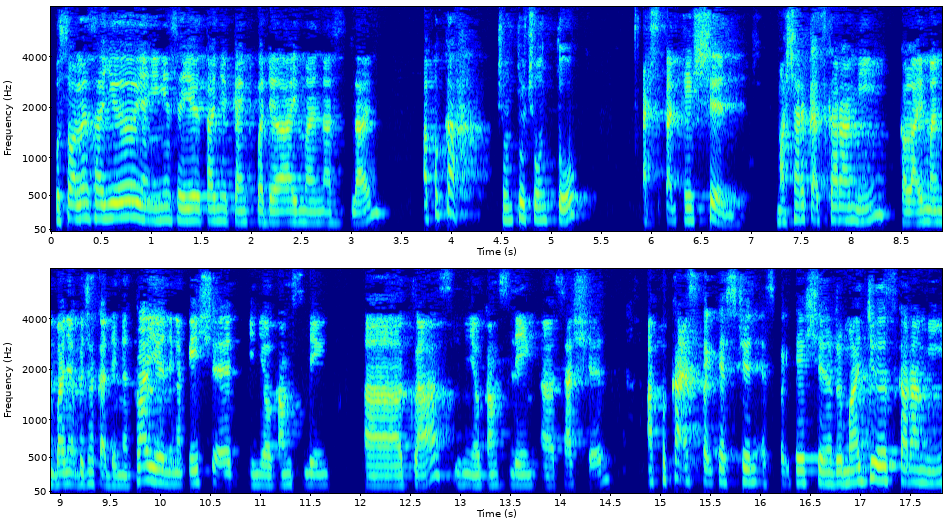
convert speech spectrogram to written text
Persoalan saya yang ingin saya tanyakan kepada Aiman Azlan, apakah contoh-contoh expectation masyarakat sekarang ni, kalau Aiman banyak bercakap dengan klien, dengan patient in your counselling uh, class, in your counselling uh, session, apakah expectation expectation remaja sekarang ni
